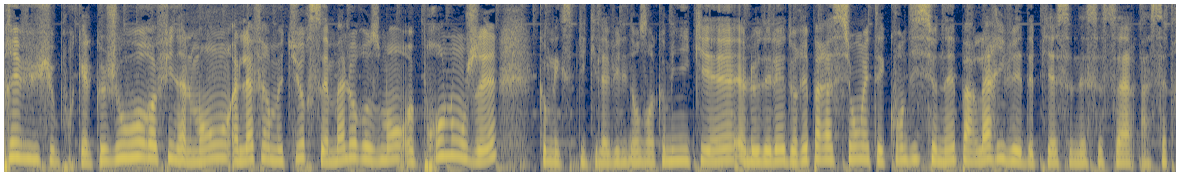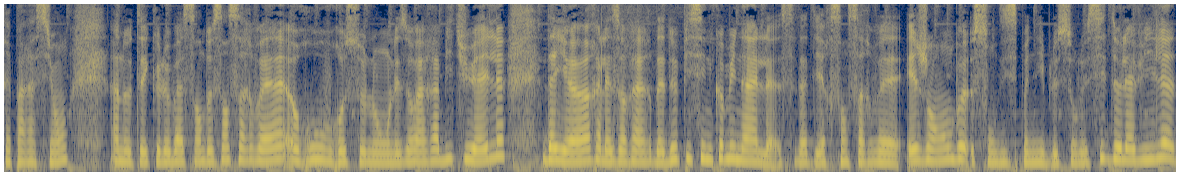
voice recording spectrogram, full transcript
Prévu pour quelques jours, finalement, la fermeture s'est malheureusement prolongée. Comme l'explique la ville dans un communiqué, le délai de réparation était conditionné par l'arrivée des pièces nécessaires à cette réparation. À noter que le bassin de Saint-Servais rouvre selon les horaires habituels. D'ailleurs, les horaires des deux piscines communales, c'est-à-dire Saint-Servais et Jambes, sont disponibles sur le site de la ville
